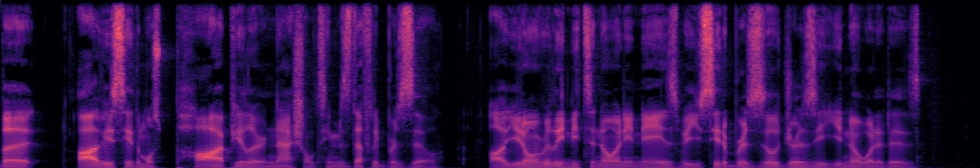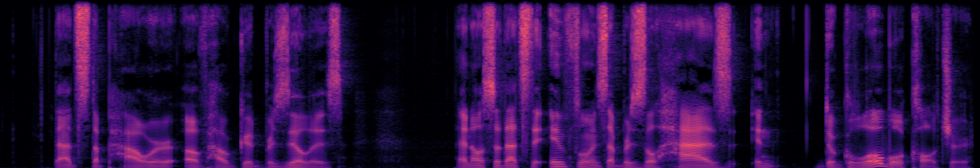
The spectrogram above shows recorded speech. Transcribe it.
But obviously, the most popular national team is definitely Brazil uh, you don't really need to know any names, but you see the Brazil jersey, you know what it is. That's the power of how good Brazil is. And also, that's the influence that Brazil has in the global culture.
